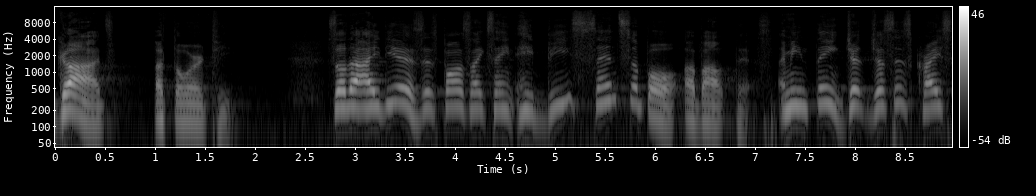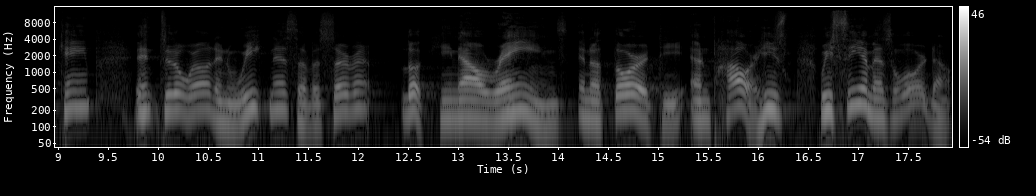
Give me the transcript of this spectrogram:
God's authority. So the idea is this Paul's like saying, hey, be sensible about this. I mean, think, just, just as Christ came into the world in weakness of a servant, look, he now reigns in authority and power. He's, we see him as Lord now.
